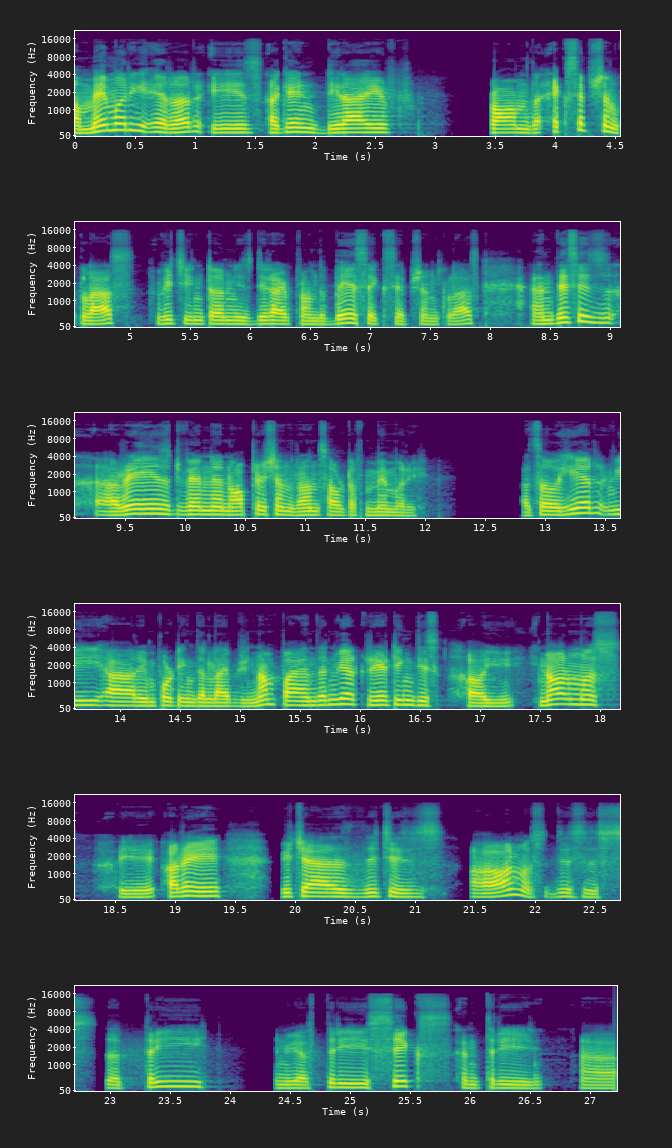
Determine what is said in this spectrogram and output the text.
A memory error is again derived from the exception class, which in turn is derived from the base exception class. And this is uh, raised when an operation runs out of memory. Uh, so here we are importing the library numpy and then we are creating this uh, enormous uh, array which has which is uh, almost this is the three and we have three six and three uh,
